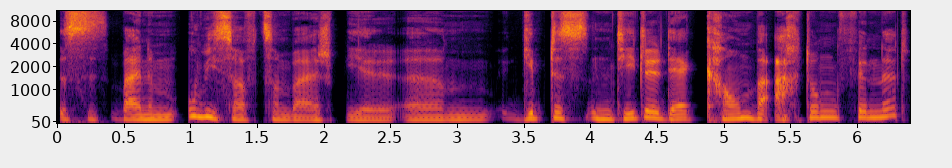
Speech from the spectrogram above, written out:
es bei einem Ubisoft zum Beispiel, ähm, gibt es einen Titel, der kaum Beachtung findet,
